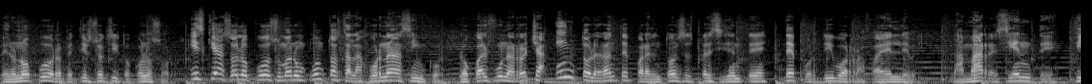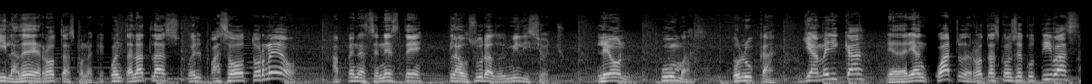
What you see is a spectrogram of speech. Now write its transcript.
pero no pudo repetir su éxito con los zorros. Isquia solo pudo sumar un punto hasta la jornada 5, lo cual fue una rocha intolerante para el entonces presidente deportivo Rafael Lebrí. La más reciente fila de derrotas con la que cuenta el Atlas fue el pasado torneo, apenas en este clausura 2018. León, Pumas, Toluca y América le darían cuatro derrotas consecutivas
